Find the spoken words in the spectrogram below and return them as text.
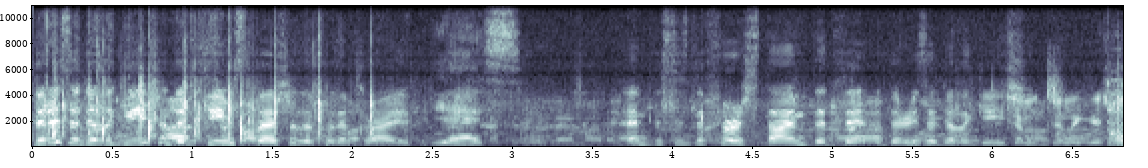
There is a delegation that came specially for the Pride. Yes. And this is the first time that the, there is a delegation. delegation.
